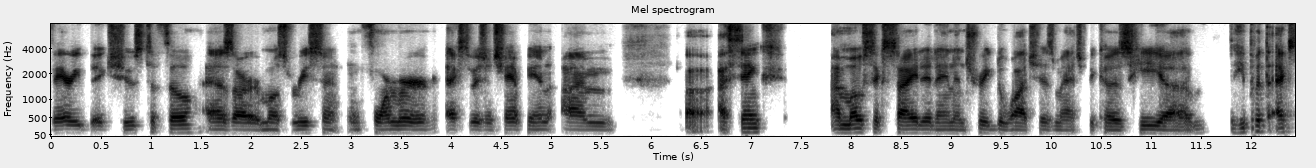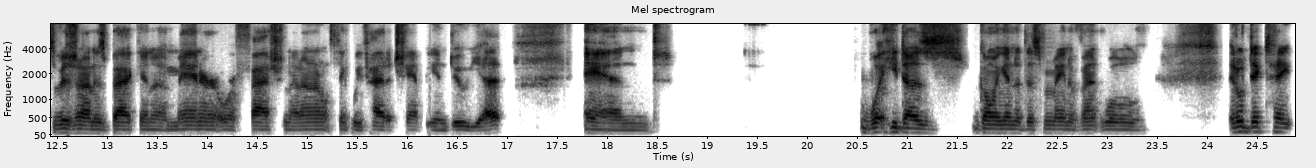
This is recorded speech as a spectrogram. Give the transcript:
very big shoes to fill as our most recent and former X Division champion, I'm, uh, I think, I'm most excited and intrigued to watch his match because he uh, he put the X Division on his back in a manner or a fashion that I don't think we've had a champion do yet, and what he does going into this main event will it'll dictate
